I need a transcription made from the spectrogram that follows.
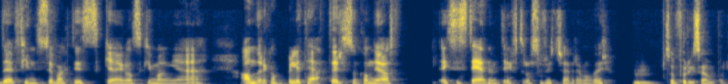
det fins jo faktisk eh, ganske mange andre kapabiliteter som kan gjøre at eksisterende bedrifter også flytter seg fremover. Mm. Så for eksempel,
